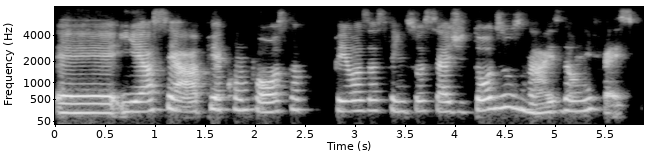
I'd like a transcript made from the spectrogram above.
é, e a CEAP é composta pelas assistentes sociais de todos os NAIs da Unifesp.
